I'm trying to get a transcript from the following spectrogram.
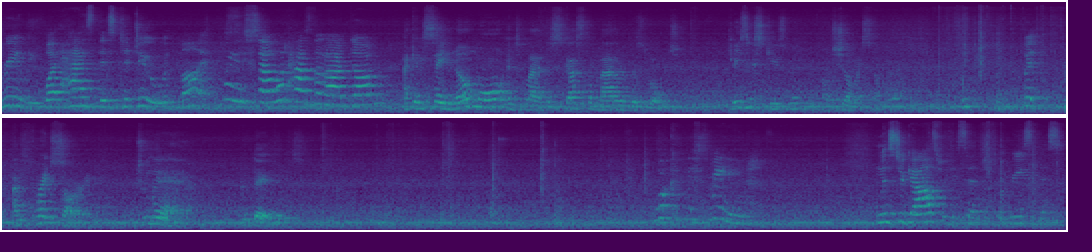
really, what has this to do with mine? Please, sir, what has the lad done? I can say no more until I have discussed the matter with his lordship. Please excuse me, I'll show myself. out. But I'm quite sorry. Too late I am. Good day, ladies. What could this mean? Mr. Galsworthy said that the reason is,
